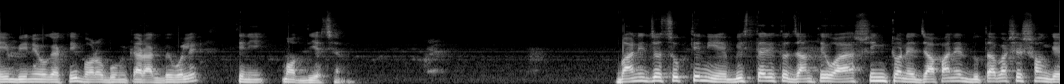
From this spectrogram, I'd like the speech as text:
এই বিনিয়োগ একটি বড় ভূমিকা রাখবে বলে তিনি মত দিয়েছেন। বাণিজ্য চুক্তি নিয়ে বিস্তারিত জানতে ওয়াশিংটনে জাপানের দূতাবাসের সঙ্গে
